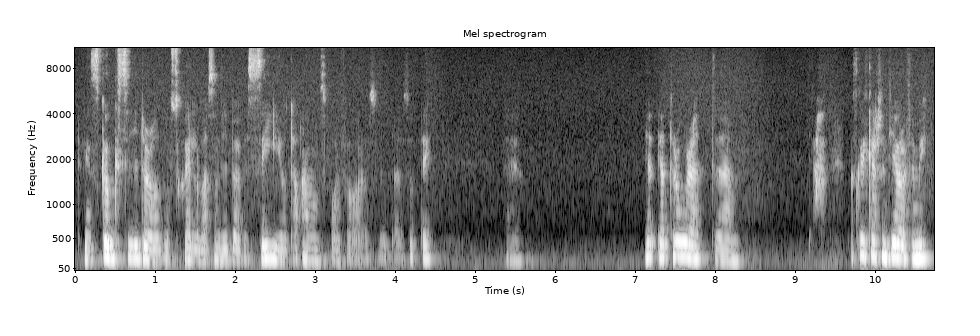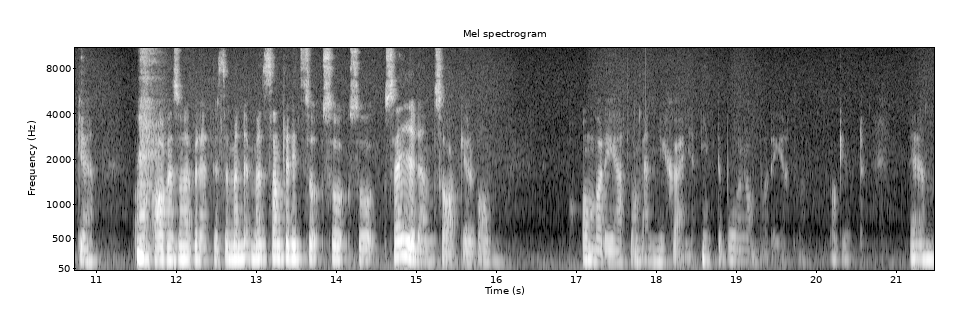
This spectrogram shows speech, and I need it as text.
det finns skuggsidor av oss själva som vi behöver se och ta ansvar för och så vidare. Så det, eh, jag, jag tror att eh, ja, jag ska kanske inte göra för mycket av, av en sån här berättelse men, men samtidigt så, så, så säger den saker om, om vad det är att vara människa, inte bara om vad det är att vara, vara Gud. Ehm,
